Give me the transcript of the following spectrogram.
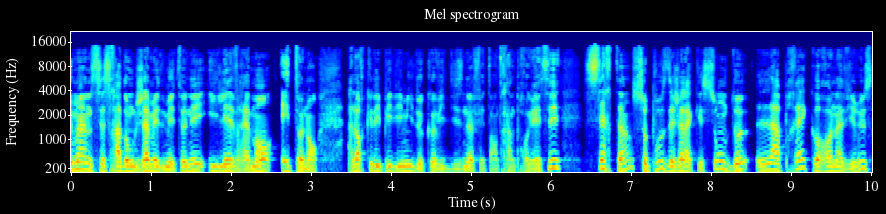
humain ne cessera donc jamais de m'étonner, il est vraiment étonnant. Alors que l'épidémie de Covid-19 est en train de progresser, certains se posent déjà la question de l'après-coronavirus.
